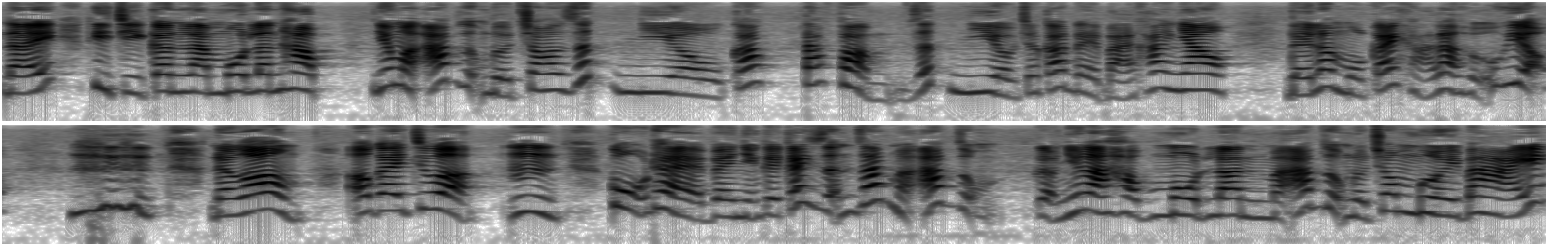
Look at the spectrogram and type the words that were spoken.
Đấy, thì chỉ cần làm một lần học nhưng mà áp dụng được cho rất nhiều các tác phẩm, rất nhiều cho các đề bài khác nhau. Đấy là một cách khá là hữu hiệu. Được không? Ok chưa? Ừ. Cụ thể về những cái cách dẫn dắt mà áp dụng kiểu như là học một lần mà áp dụng được cho 10 bài ấy,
